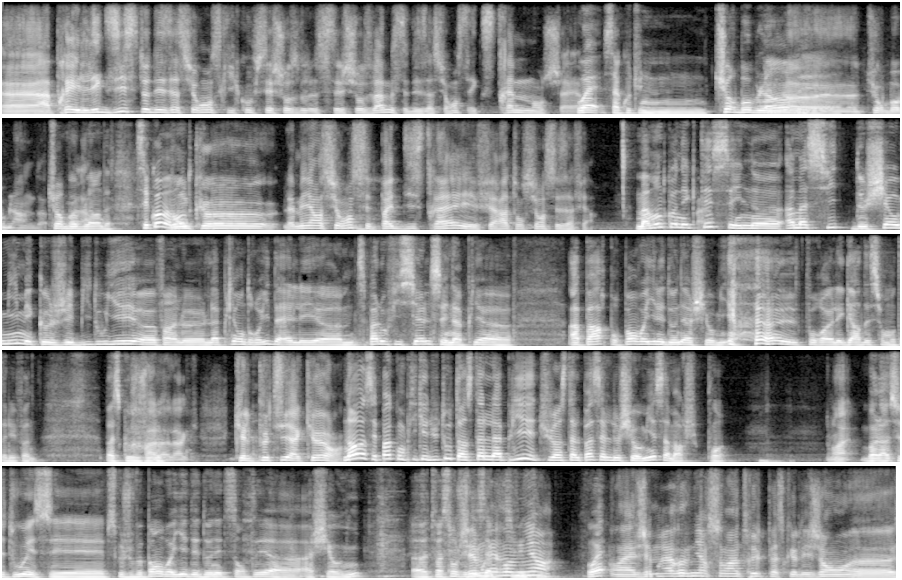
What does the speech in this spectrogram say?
Euh, après, il existe des assurances qui couvrent ces choses, ces choses-là, mais c'est des assurances extrêmement chères. Ouais, ça coûte une turbo Une, blinde. et- euh, turbo blinde. Turbo Voilà. blinde. C'est quoi ma montre Donc, euh, la meilleure assurance, c'est de pas être distrait et faire attention à ses affaires. Ma montre connectée, c'est une euh, Amazfit de Xiaomi, mais que j'ai bidouillé. Enfin, l'appli Android, elle est. c'est pas l'officiel, c'est une appli à part pour pas envoyer les données à Xiaomi, pour les garder sur mon téléphone. Parce que je Ah veux- là là, quel petit hacker. Non, c'est pas compliqué du tout. Tu installes l'appli et tu installes pas celle de Xiaomi et ça marche. Point. Ouais. Voilà, c'est tout. Et c'est parce que je veux pas envoyer des données de santé à, à Xiaomi. Euh, De toute façon, j'ai J'aimerais revenir. tout. Ouais. Ouais, j'aimerais revenir sur un truc parce que les gens. euh,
